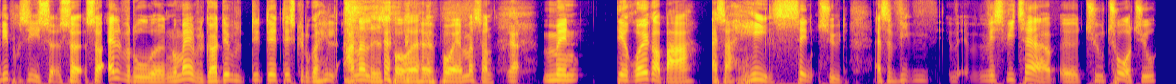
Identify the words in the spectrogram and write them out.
lige præcis. Så, så, så alt, hvad du øh, normalt vil gøre, det, vil, det, det, det skal du gøre helt anderledes på, øh, på Amazon. Ja. Men det rykker bare altså helt sindssygt. Altså, vi, vi, hvis vi tager øh, 2022,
